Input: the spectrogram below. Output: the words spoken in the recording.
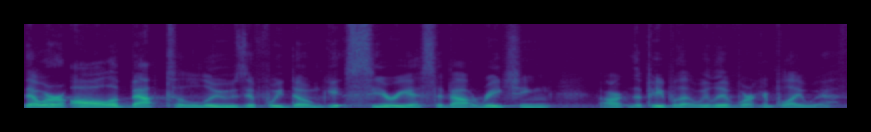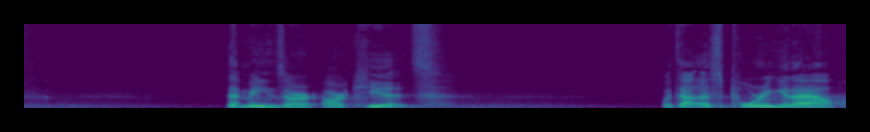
that we're all about to lose if we don't get serious about reaching our, the people that we live, work, and play with. That means our, our kids. Without us pouring it out,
